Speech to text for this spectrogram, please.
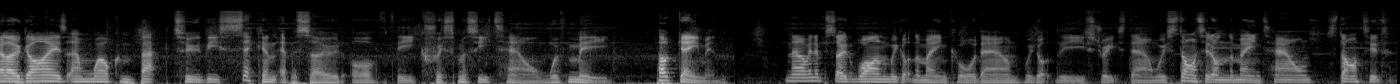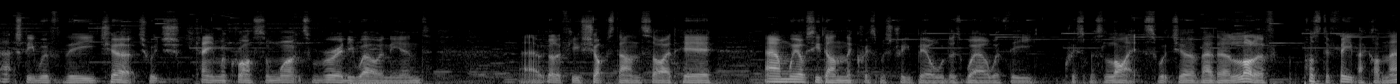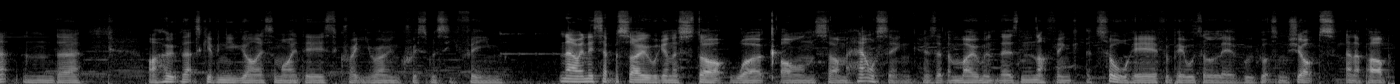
Hello, guys, and welcome back to the second episode of the Christmassy Town with me, Pug Gaming. Now, in episode one, we got the main core down, we got the streets down. We started on the main town, started actually with the church, which came across and worked really well in the end. Uh, we've got a few shops down the side here, and we obviously done the Christmas tree build as well with the Christmas lights, which have had a lot of positive feedback on that, and uh, I hope that's given you guys some ideas to create your own Christmassy theme. Now, in this episode, we're going to start work on some housing, as at the moment there's nothing at all here for people to live. We've got some shops and a pub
